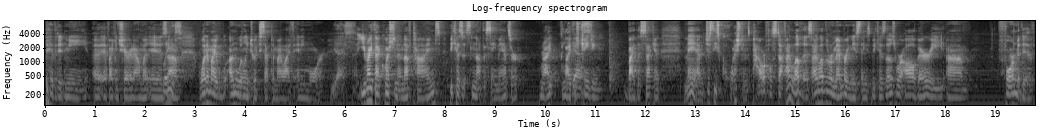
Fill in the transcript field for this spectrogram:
pivoted me, uh, if I can share it, Alma, is um, Please. What am I unwilling to accept in my life anymore? Yes. You write that question enough times because it's not the same answer, right? Life Yes. is changing by the second. Man, just these questions, powerful stuff. I love this. I love the remembering these things because those were all very um, formative.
